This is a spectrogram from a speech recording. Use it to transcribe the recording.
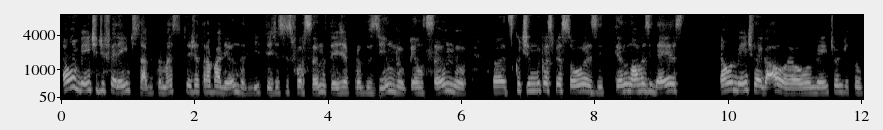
é um ambiente diferente, sabe? Por mais que esteja trabalhando ali, esteja se esforçando, esteja produzindo, pensando, discutindo com as pessoas e tendo novas ideias, é um ambiente legal, é um ambiente onde tu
